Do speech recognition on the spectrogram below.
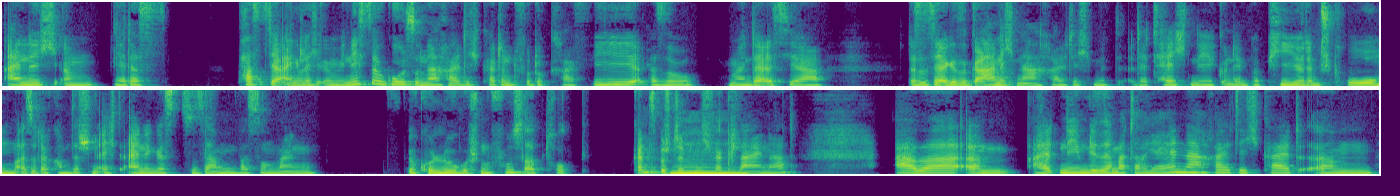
eigentlich, ähm, ja, das passt ja eigentlich irgendwie nicht so gut, so Nachhaltigkeit und Fotografie. Also, ich meine, da ist ja das ist ja so gar nicht nachhaltig mit der Technik und dem Papier, dem Strom. Also da kommt ja schon echt einiges zusammen, was so meinen ökologischen Fußabdruck ganz bestimmt mm. nicht mhm. verkleinert. Aber ähm, halt neben dieser materiellen Nachhaltigkeit ähm,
